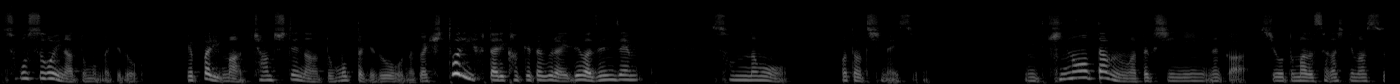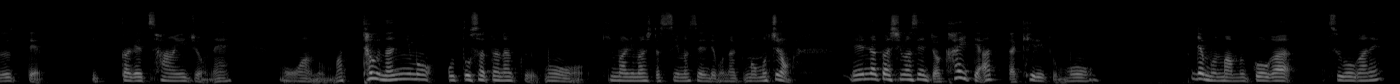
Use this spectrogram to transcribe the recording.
そこすごいなと思うんだけどやっぱりまあちゃんとしてんだなと思ったけどなんか1人2人かけたぐらいでは全然そんなもうわたわたしないですよね。昨日多分私になんか仕事まだ探してますって1ヶ月半以上ねもうあの全く何にも音沙汰なくもう決まりました。すいませんでもなく、まあ、もちろん連絡はしませんとは書いてあったけれどもでもまあ向こうが都合がね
